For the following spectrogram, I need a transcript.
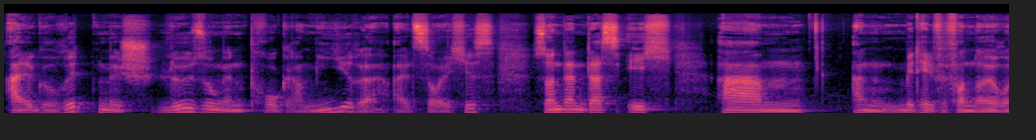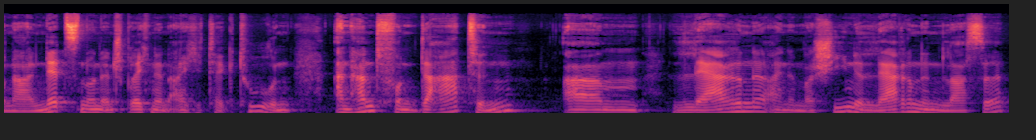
algorithmisch Lösungen programmiere als solches, sondern dass ich ähm, an, mit Hilfe von neuronalen Netzen und entsprechenden Architekturen anhand von Daten ähm, lerne, eine Maschine lernen lasse,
